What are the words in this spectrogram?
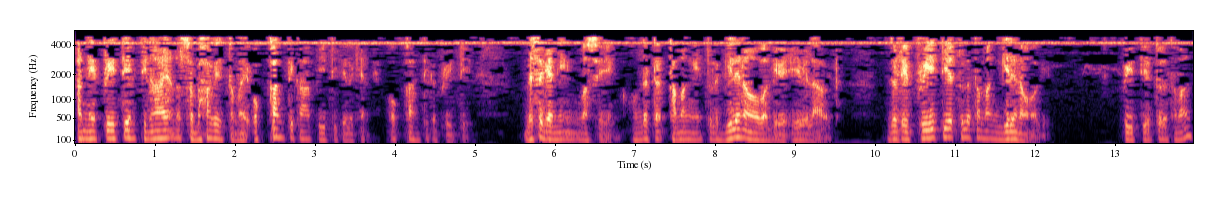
අන්නේ ප්‍රීතියෙන් පිනා යන ස්වභාවය තමයි ඔක්කාන්තිකා පීති කියලා කියන්නේ. ඔක්කාන්තික ප්‍රීතිය. මෙස ගැනීම වශයෙන් හොඳට Taman ඒ තුල ගිලෙනවා වගේ ඒ වෙලාවට. ඒකට ඒ ප්‍රීතිය තුල Taman ගිලෙනවා වගේ. ප්‍රීතිය තුල Taman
